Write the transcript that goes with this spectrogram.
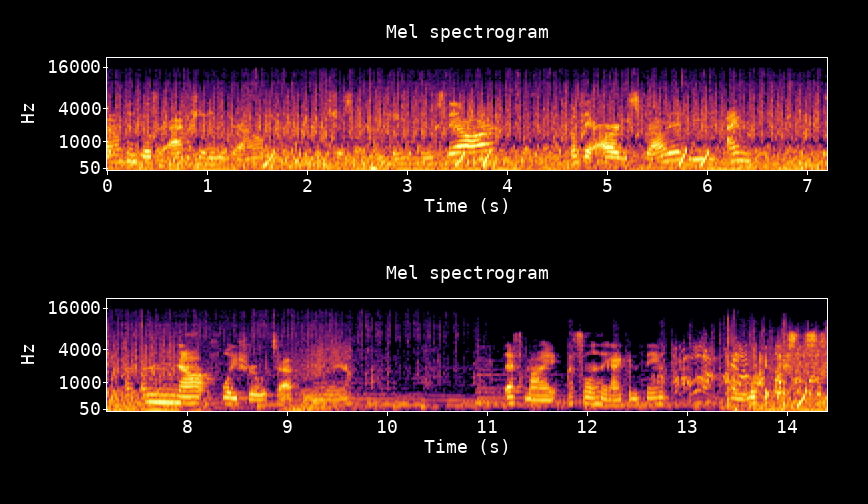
I don't think those are actually in the ground. It's just like the game thinks they are, but they're already sprouted. I'm I'm not fully sure what's happening there. That's my that's the only thing I can think. And look at this. This is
